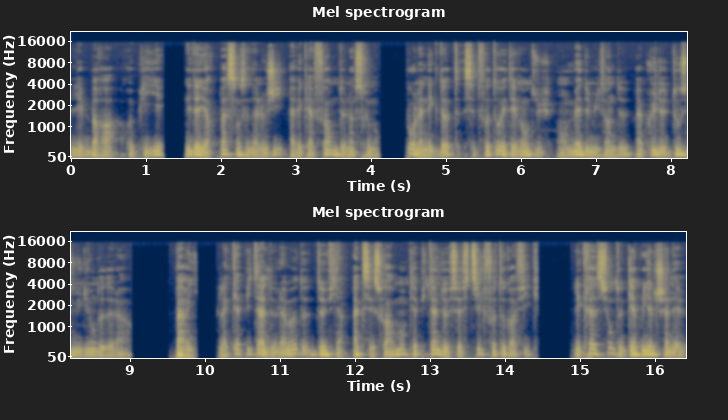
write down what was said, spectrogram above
les bras repliés, n'est d'ailleurs pas sans analogie avec la forme de l'instrument. Pour l'anecdote, cette photo a été vendue en mai 2022 à plus de 12 millions de dollars. Paris, la capitale de la mode, devient accessoirement capitale de ce style photographique. Les créations de Gabrielle Chanel,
